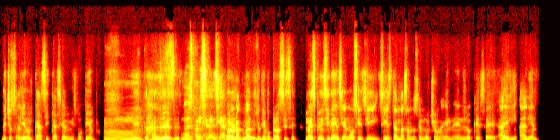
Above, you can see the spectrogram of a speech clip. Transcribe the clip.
De hecho, salieron casi, casi al mismo tiempo. Mm, Entonces, no es coincidencia. Bueno, no, no, al mismo tiempo, pero sí, sí, no es coincidencia, no, sí, sí, sí están basándose mucho en, en lo que es eh, Alien,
